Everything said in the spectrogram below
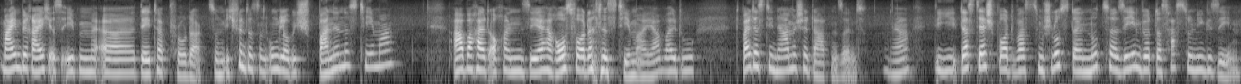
mein Bereich ist eben äh, Data Products. Und ich finde das ein unglaublich spannendes Thema, aber halt auch ein sehr herausforderndes Thema, ja, weil du, weil das dynamische Daten sind. Ja, die, das Dashboard, was zum Schluss dein Nutzer sehen wird, das hast du nie gesehen,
